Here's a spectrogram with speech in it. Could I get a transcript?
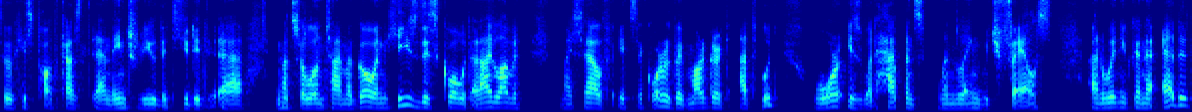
to his podcast and interview that you did uh, not so long time ago. And he's this quote, and I love it myself. It's a quote by Margaret Atwood War is what happens when language fails. And when you can add it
